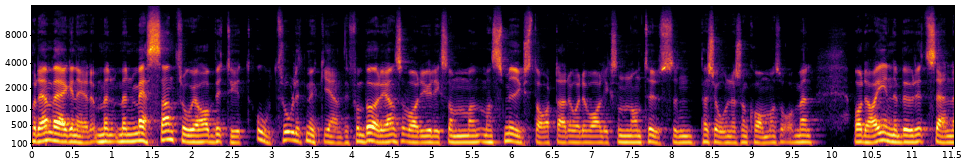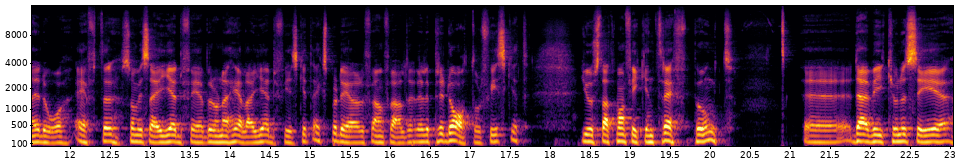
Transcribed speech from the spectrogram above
på den vägen är det. Men, men mässan tror jag har betytt otroligt mycket egentligen. Från början så var det ju liksom man, man smygstartade och det var liksom någon tusen personer som kom och så. Men vad det har inneburit sen är då efter, som vi säger, gäddfeber och när hela gäddfisket exploderade framförallt, eller predatorfisket. Just att man fick en träffpunkt Eh, där vi kunde se,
